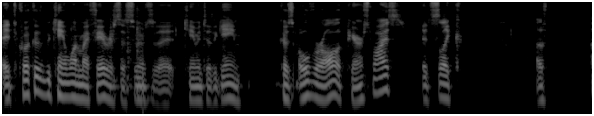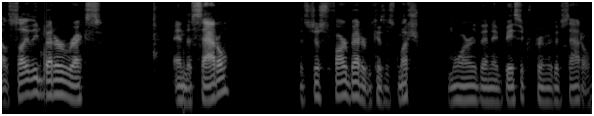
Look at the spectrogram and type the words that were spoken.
It quickly became one of my favorites as soon as it came into the game. Because overall, appearance-wise, it's like a, a slightly better Rex, and the saddle, it's just far better because it's much more than a basic primitive saddle.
